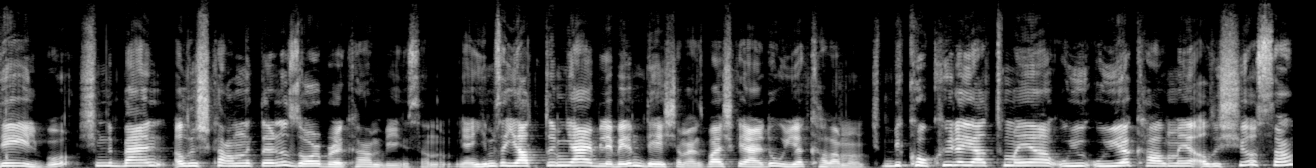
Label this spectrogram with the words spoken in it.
değil bu. Şimdi ben alışkanlıklarını zor bırakan bir insanım. Yani mesela yattığım yer bile benim değişemez. Başka yerde uyuyakalamam. Şimdi bir kokuyla yatmaya, uyu, uyuyakalmaya alışıyorsam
